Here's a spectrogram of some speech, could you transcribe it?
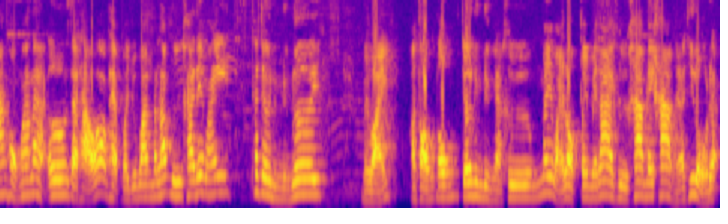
างๆของมันอะเออแต่ถามว่าแพทปัจจุบันมันรับมือใครได้ไหม ถ้าเจอหนึ่งหนึ่งเลย ไม่ไหวเอาตรงตรงๆเจอหนึ่งหนึ่งอะคือไม่ไหวหรอกเป็นไปได้คือข้ามได้ข้ามเห็นไหมที่โหลด้วย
